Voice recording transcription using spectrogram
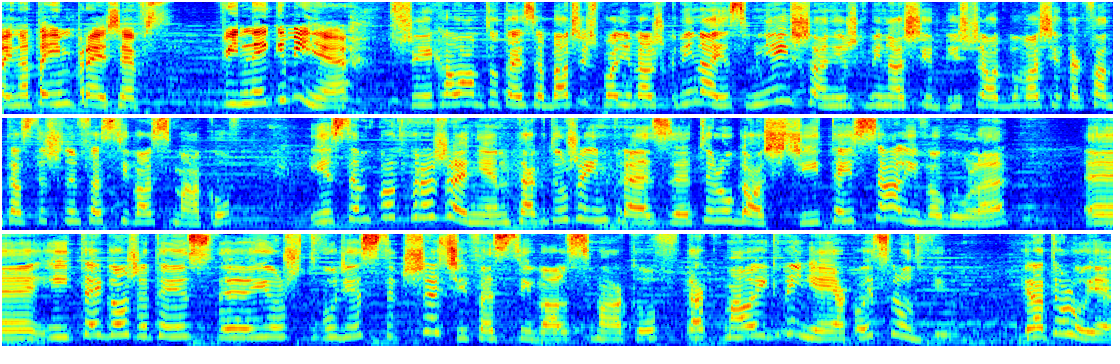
Tutaj na tej imprezie w, w innej gminie? Przyjechałam tutaj zobaczyć, ponieważ gmina jest mniejsza niż gmina Siedliszcze. Odbywa się tak fantastyczny festiwal smaków. Jestem pod wrażeniem tak dużej imprezy, tylu gości, tej sali w ogóle e, i tego, że to jest e, już 23 festiwal smaków w tak małej gminie, jaką jest Ludwin. Gratuluję.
